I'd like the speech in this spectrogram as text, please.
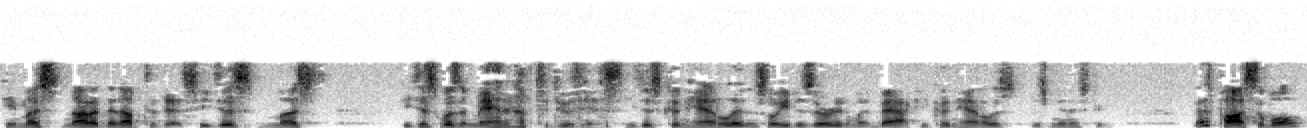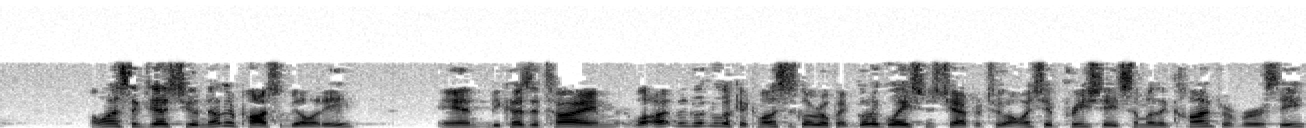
he must not have been up to this. He just must, he just wasn't man enough to do this. He just couldn't handle it and so he deserted and went back. He couldn't handle this, this ministry. That's possible. I want to suggest to you another possibility. And because of time, well, uh, look at, come on, let's just go real quick. Go to Galatians chapter 2. I want you to appreciate some of the controversy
